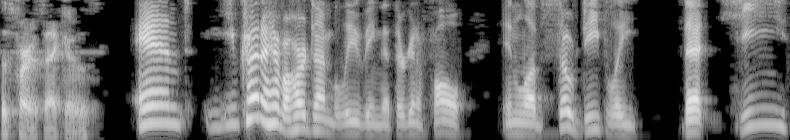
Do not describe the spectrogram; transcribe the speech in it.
as far as that goes. And you kind of have a hard time believing that they're going to fall in love so deeply that he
